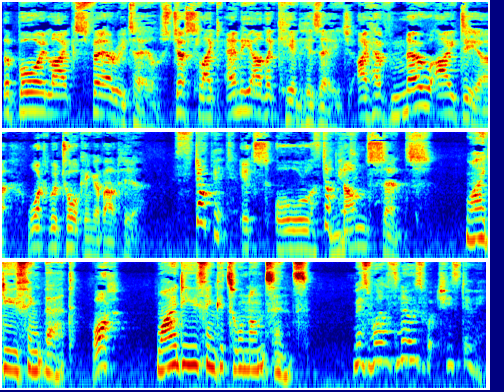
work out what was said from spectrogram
the boy likes fairy tales, just like any other kid his age. I have no idea what we're talking about here. Stop it. It's all Stop it. nonsense. Why do you think that? What? Why do you think it's all nonsense? Miss Wells knows what she's doing.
